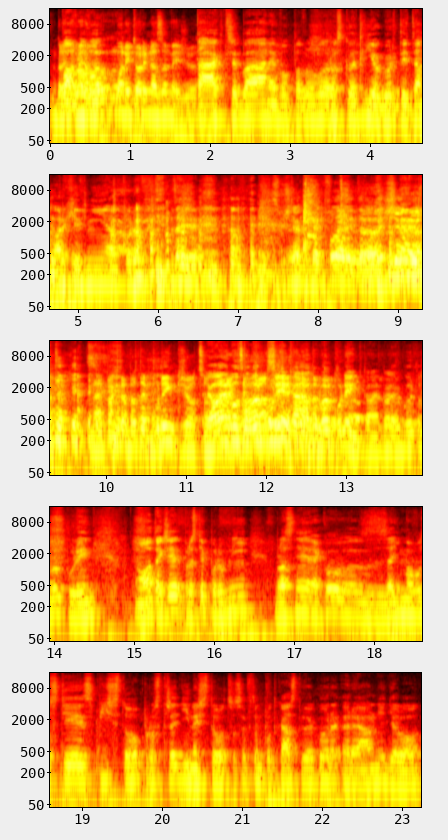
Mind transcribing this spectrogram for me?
byly tam Pavlovo- jenom monitory na zemi, že jo? Tak třeba, nebo Pavlovo rozkvetlý jogurty tam archivní a podobně, takže Už tak to všechno. Ne, pak tam byl ten puding, že jo? Co Jo, nebo to byl puding, ano, to byl puding, to nebyl jogurt, to byl puding. No, takže prostě podobný vlastně jako zajímavosti spíš z toho prostředí, než z toho, co se v tom podcastu jako re- reálně dělo.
